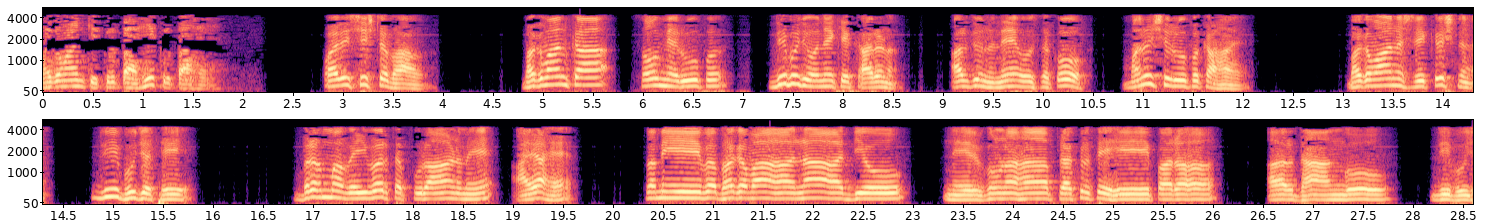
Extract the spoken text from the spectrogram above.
भगवान की कृपा ही कृपा है। परिशिष्ट भाव। भगवान का सौम्य रूप द्विभुज होने के कारण अर्जुन ने उसको मनुष्य रूप कहा है। भगवान श्री कृष्ण द्विभुज थे। ब्रह्म वैवर्त पुराण में आया है, त्वमेव भगवानाद्यो निर्गुण प्रकृति पर। अर्धांगो द्विभुज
